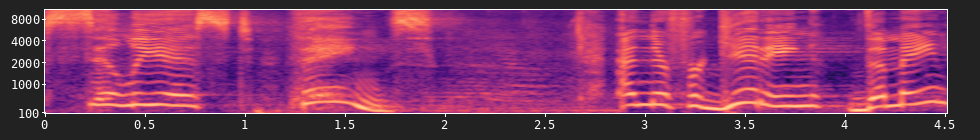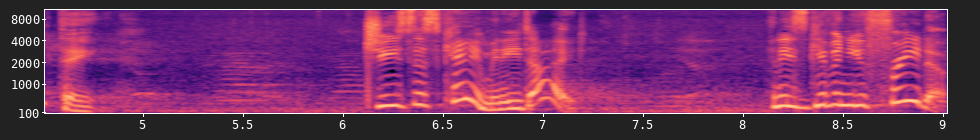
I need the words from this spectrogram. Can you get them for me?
silliest things. And they're forgetting the main thing. Jesus came and he died. And he's given you freedom.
